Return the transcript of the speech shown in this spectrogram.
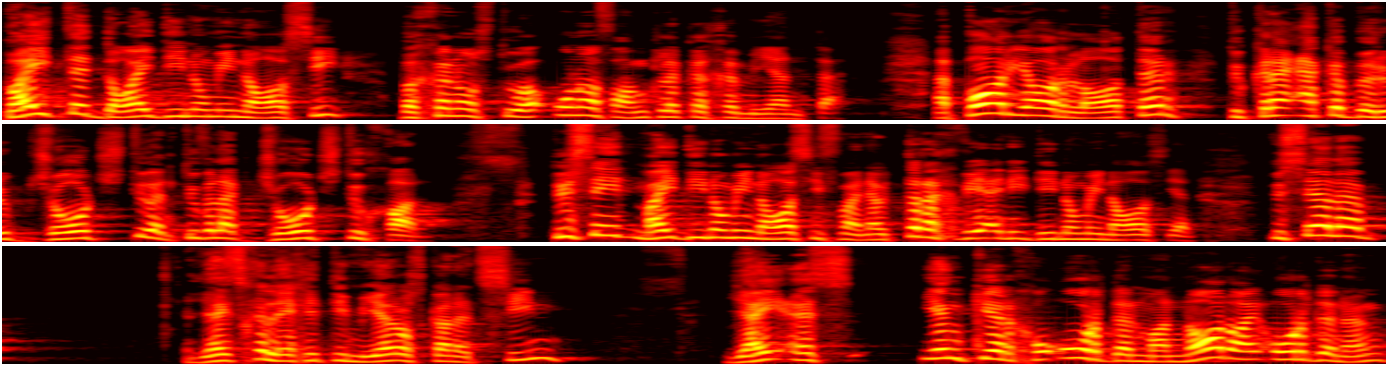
buite daai denominasie, begin ons toe 'n onafhanklike gemeente. 'n Paar jaar later, toe kry ek 'n beroep George toe en toe wil ek George toe gaan. Toe sê my denominasie vir my, nou terug weer in die denominasie. Toe sê hulle jy's gelegitimeer, ons kan dit sien. Jy is een keer georden, maar na daai ordening,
